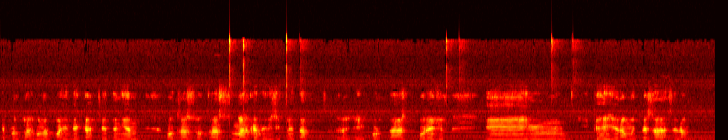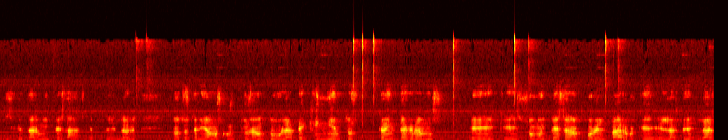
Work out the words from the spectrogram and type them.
de pronto algunos países de caché tenían otras, otras marcas de bicicleta importadas por ellos. Y, y que eran muy pesadas, eran bicicletas muy pesadas. Nosotros teníamos un tubular de 530 gramos eh, que son muy pesados por el barro, porque las, las,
